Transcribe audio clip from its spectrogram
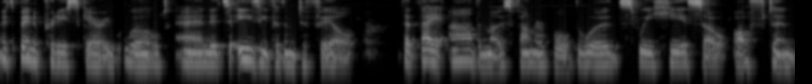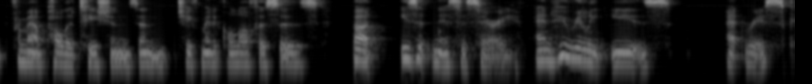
It's been a pretty scary world, and it's easy for them to feel that they are the most vulnerable. The words we hear so often from our politicians and chief medical officers. But is it necessary? And who really is at risk?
